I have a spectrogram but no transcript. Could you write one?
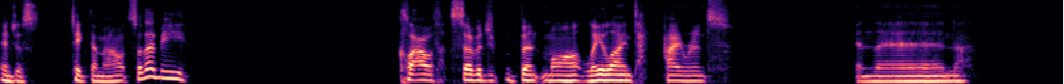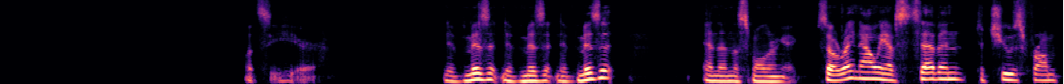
and just take them out. So that'd be Klauth, Savage Ventmaw, Leyline Tyrant, and then let's see here. Niv Mizzet, Niv Mizzet, Niv Mizzet, and then the smoldering egg. So right now we have seven to choose from.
